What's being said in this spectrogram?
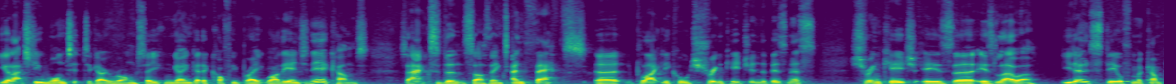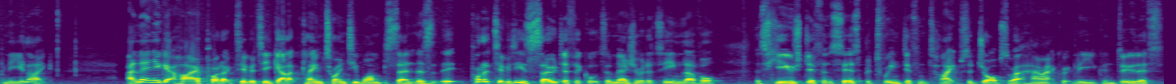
you'll actually want it to go wrong so you can go and get a coffee break while the engineer comes. So accidents are things. And thefts, uh, politely called shrinkage in the business, shrinkage is, uh, is lower. You don't steal from a company you like. And then you get higher productivity. Gallup claimed 21%. There's, it, productivity is so difficult to measure at a team level. There's huge differences between different types of jobs about how accurately you can do this.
